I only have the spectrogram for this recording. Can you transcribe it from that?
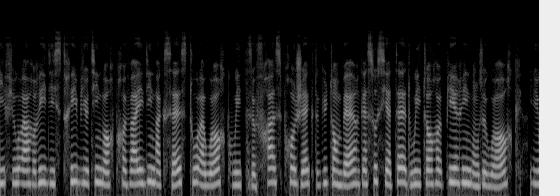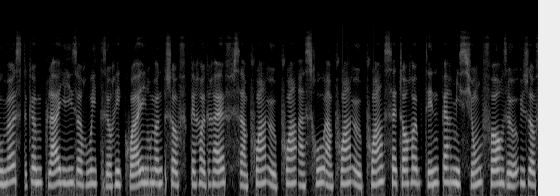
If you are redistributing or providing access to a work with the phrase Project Gutenberg associated with or appearing on the work, you must comply either with the requirements of paragraphs 1.e.1 through 1.e.7 or obtain permission for the use of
